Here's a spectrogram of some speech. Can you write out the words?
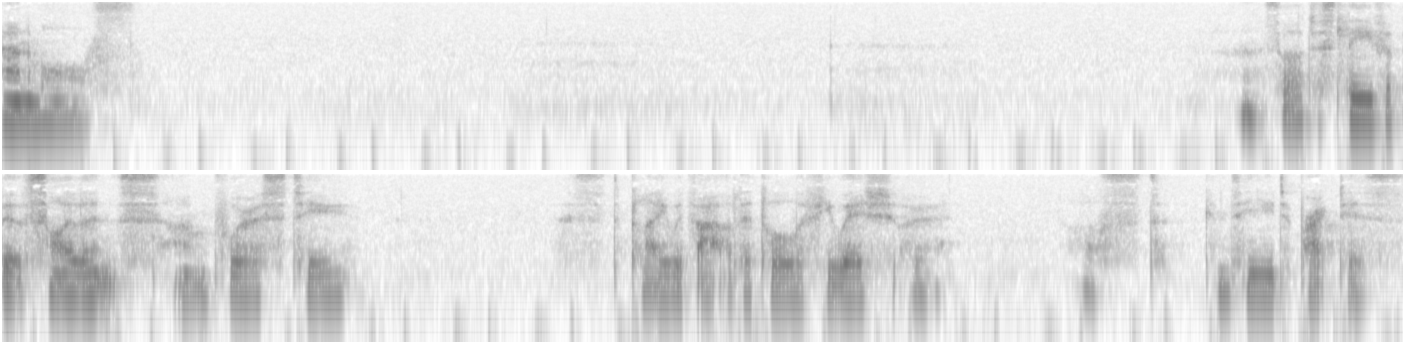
animals. So I'll just leave a bit of silence um, for us to, to play with that a little if you wish, or just continue to practice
